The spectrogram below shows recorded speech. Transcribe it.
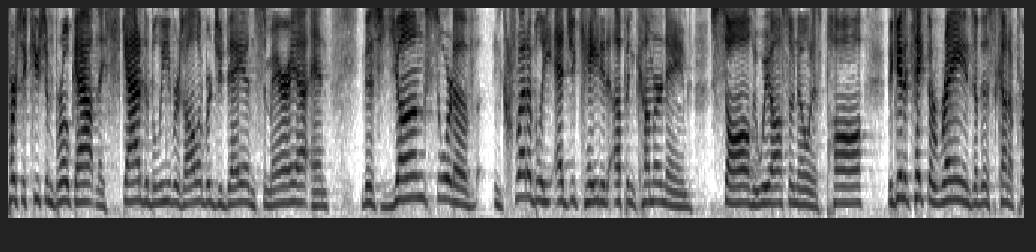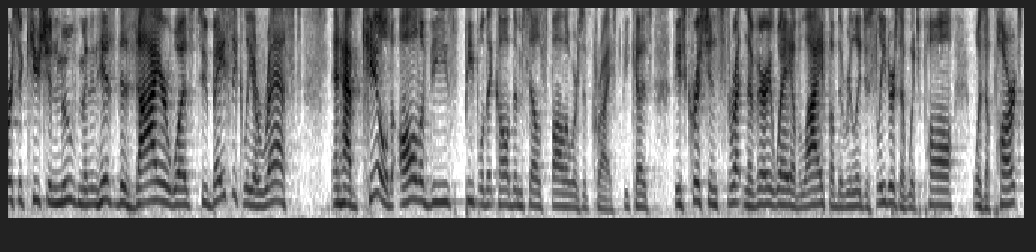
persecution broke out, and they scattered the believers all over Judea and Samaria. And this young, sort of incredibly educated up and comer named Saul, who we also know as Paul, began to take the reins of this kind of persecution movement. And his desire was to basically arrest and have killed all of these people that called themselves followers of Christ because these Christians threatened the very way of life of the religious leaders of which Paul was a part.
